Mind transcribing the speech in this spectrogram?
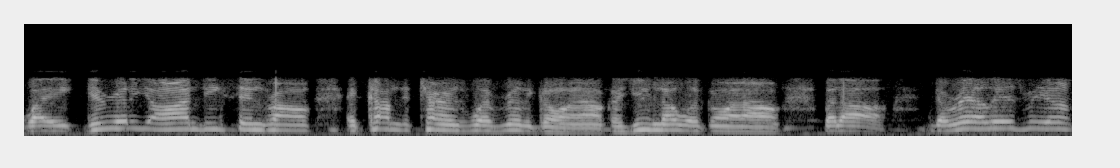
Wade. Get rid of your R and D syndrome and come to terms with what's really going on, because you know what's going on. But uh, the real Israel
